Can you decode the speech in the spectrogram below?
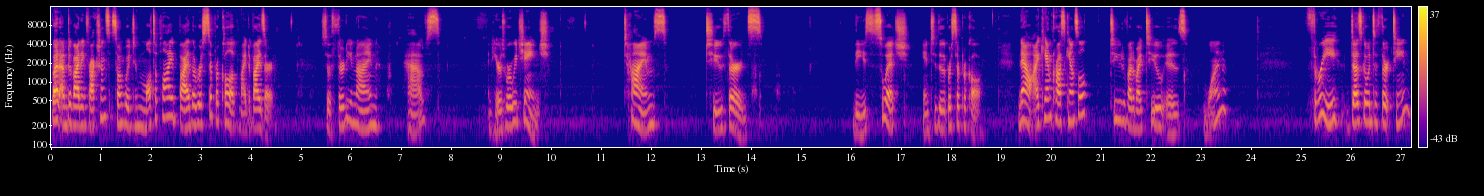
But I'm dividing fractions, so I'm going to multiply by the reciprocal of my divisor. So 39 halves, and here's where we change, times 2 thirds. These switch into the reciprocal. Now, I can cross cancel. 2 divided by 2 is 1. 3 does go into 13.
